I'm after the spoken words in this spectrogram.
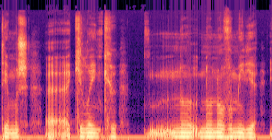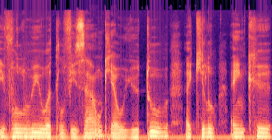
temos uh, aquilo em que no, no, novo mídia evoluiu a televisão, que é o YouTube, aquilo em que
